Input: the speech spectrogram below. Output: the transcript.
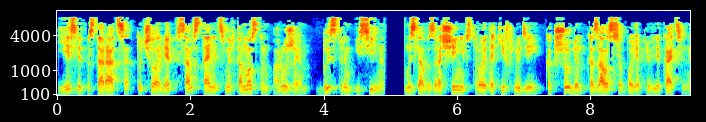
Если постараться, то человек сам станет смертоносным оружием, быстрым и сильным. Мысль о возвращении в строй таких людей, как Шубин, казалась все более привлекательной.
